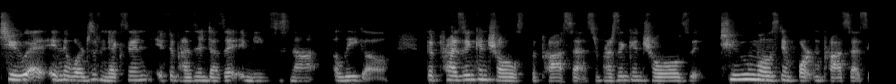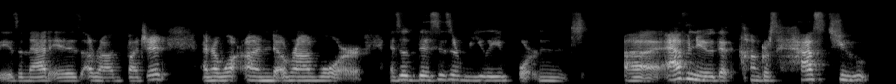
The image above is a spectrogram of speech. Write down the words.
to, in the words of Nixon, if the president does it, it means it's not illegal. The president controls the process. The president controls the two most important processes, and that is around budget and, and around war. And so this is a really important uh, avenue that Congress has to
